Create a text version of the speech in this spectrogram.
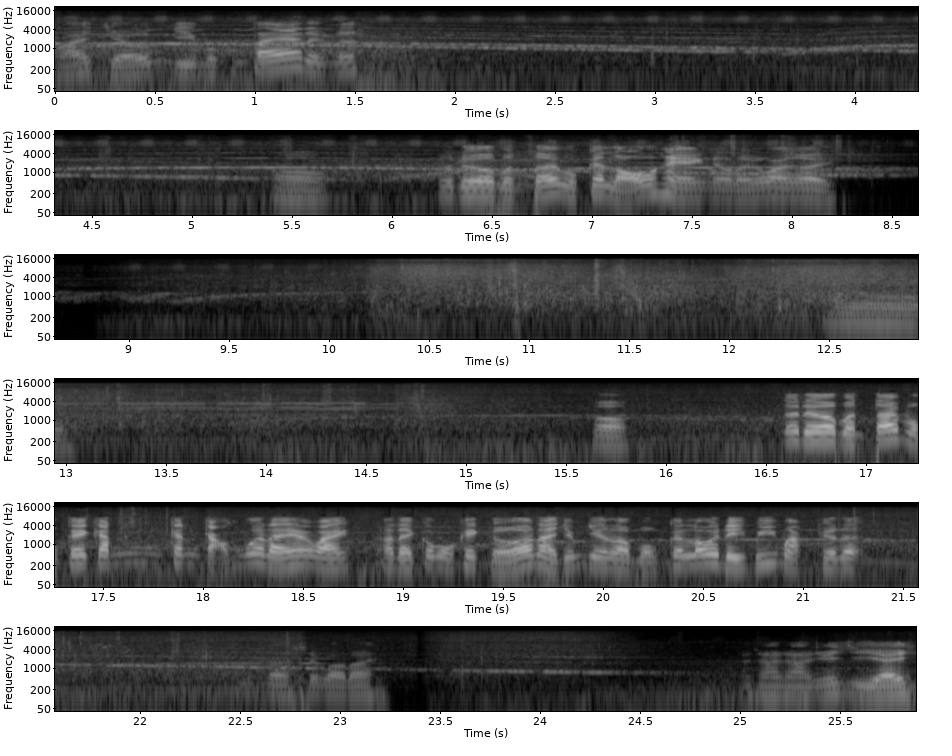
Phải trưởng gì mà cũng té được nữa. Ồ nó đưa mình tới một cái lỗ hang nào nè các bạn ơi. Ồ. Ồ. Nó đưa mình tới một cái cánh cánh cổng ở đây các bạn. Ở đây có một cái cửa này giống như là một cái lối đi bí mật kia đó. Chúng ta sẽ vào đây. Rồi rồi cái gì vậy?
